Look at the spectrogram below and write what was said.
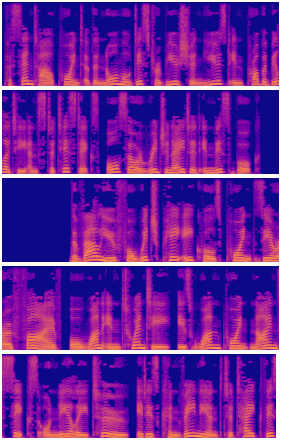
percentile point of the normal distribution used in probability and statistics, also originated in this book. The value for which p equals 0.05, or 1 in 20, is 1.96 or nearly 2. It is convenient to take this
